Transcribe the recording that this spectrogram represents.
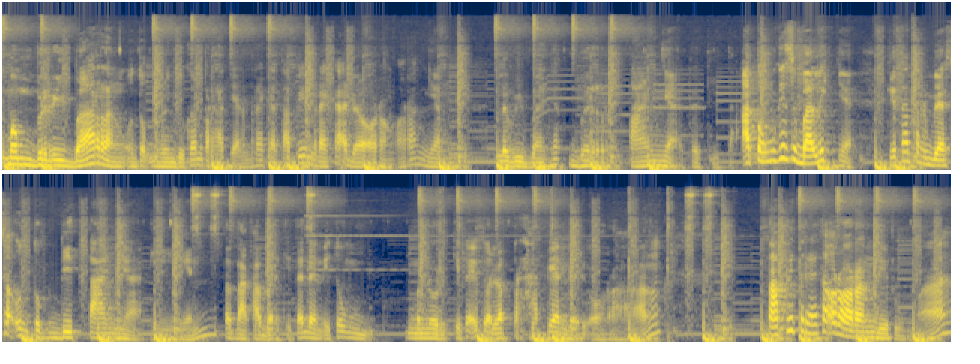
memberi barang untuk menunjukkan perhatian mereka tapi mereka ada orang-orang yang lebih banyak bertanya ke kita. Atau mungkin sebaliknya kita terbiasa untuk ditanyain tentang kabar kita dan itu menurut kita itu adalah perhatian dari orang. Tapi ternyata orang-orang di rumah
